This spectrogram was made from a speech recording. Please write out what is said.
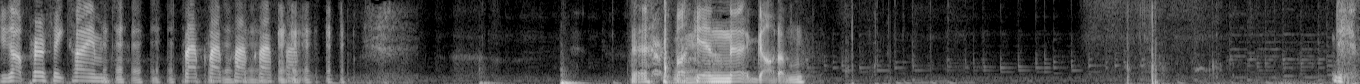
You got perfect timed. clap, clap, clap, clap, clap. Fucking got him.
